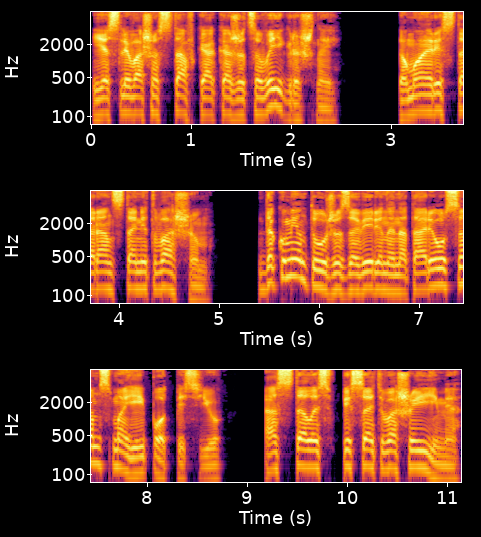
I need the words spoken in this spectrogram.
Если ваша ставка окажется выигрышной, то мой ресторан станет вашим. Документы уже заверены нотариусом с моей подписью. Осталось вписать ваше имя».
